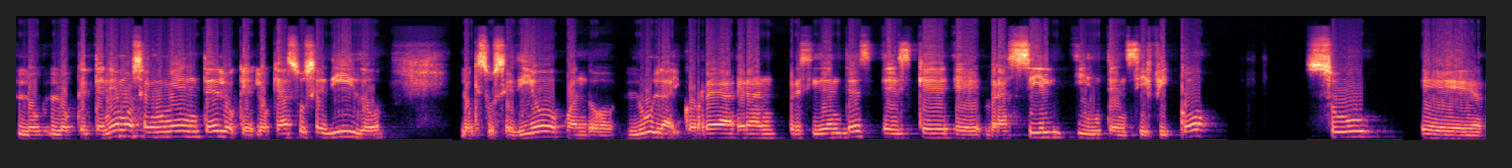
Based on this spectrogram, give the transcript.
lo, que tenemos en mente, lo que, lo que ha sucedido, lo que sucedió cuando Lula y Correa eran presidentes, es que eh, Brasil intensificó su eh,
